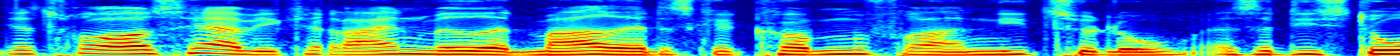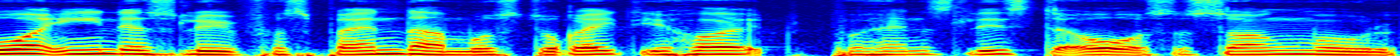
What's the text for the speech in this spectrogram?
jeg tror også her, vi kan regne med, at meget af det skal komme fra Nitolo. Altså de store endagsløb for sprinter må stå rigtig højt på hans liste over sæsonmål.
